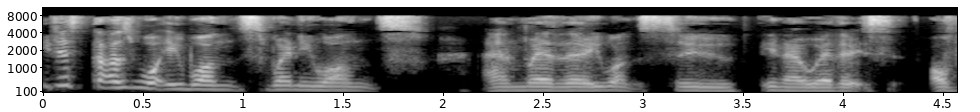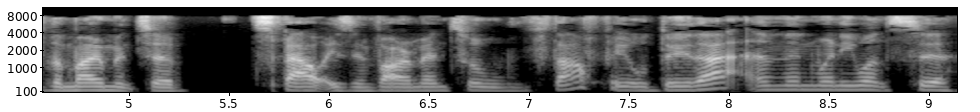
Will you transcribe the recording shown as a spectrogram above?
He just does what he wants when he wants and whether he wants to, you know, whether it's of the moment to spout his environmental stuff, he'll do that. And then when he wants to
